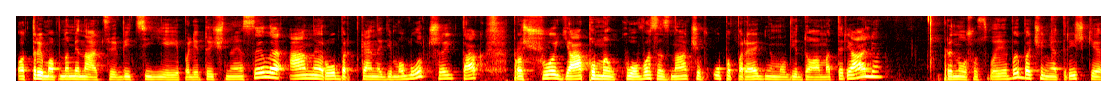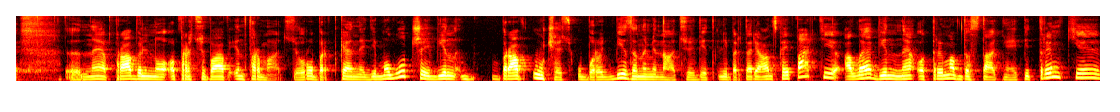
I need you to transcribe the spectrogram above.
отримав номінацію від цієї політичної сили, а не Роберт Кеннеді молодший, так про що я помилково зазначив у попередньому відеоматеріалі. Приношу своє вибачення, трішки е, неправильно опрацював інформацію. Роберт Кеннеді молодший він брав участь у боротьбі за номінацію від лібертаріанської партії, але він не отримав достатньої підтримки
